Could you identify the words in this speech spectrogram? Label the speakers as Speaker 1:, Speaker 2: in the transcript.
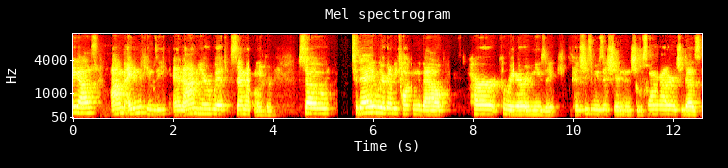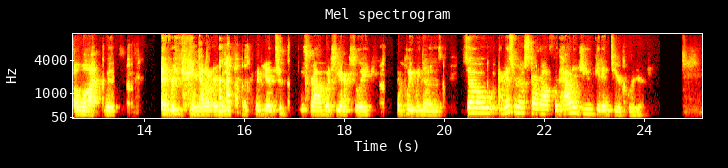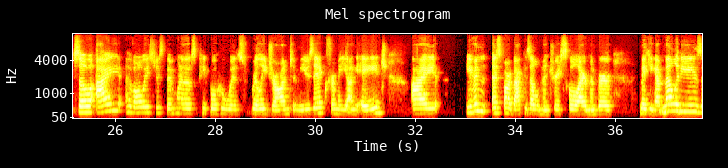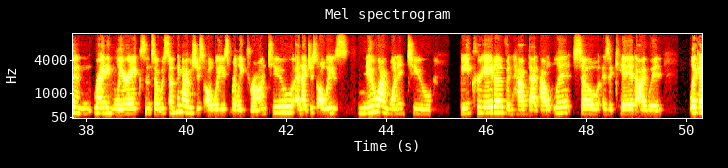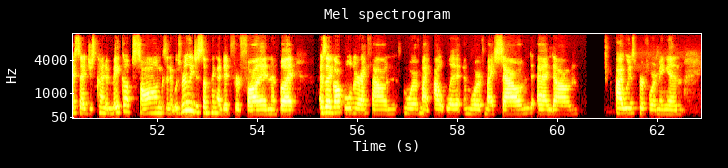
Speaker 1: Hey guys, I'm Aiden McKenzie and I'm here with Sam Outmaker. So today we are going to be talking about her career in music because she's a musician and she's a songwriter and she does a lot with everything. I don't even know begin to describe what she actually completely does. So I guess we're going to start off with how did you get into your career?
Speaker 2: So I have always just been one of those people who was really drawn to music from a young age. I even as far back as elementary school, I remember making up melodies and writing lyrics and so it was something I was just always really drawn to and I just always knew I wanted to be creative and have that outlet. So as a kid, I would like I said, just kind of make up songs and it was really just something I did for fun, but as I got older, I found more of my outlet and more of my sound. And um, I was performing in,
